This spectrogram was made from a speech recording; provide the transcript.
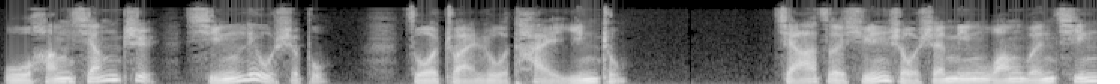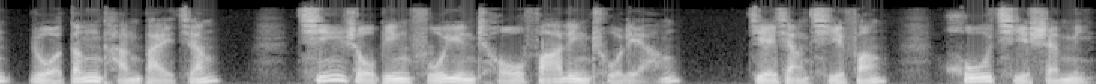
五行相至，行六十步，左转入太阴中。甲子巡守神明王文清若登坛拜将，亲受兵符运筹发令储粮，皆向其方呼其神明。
